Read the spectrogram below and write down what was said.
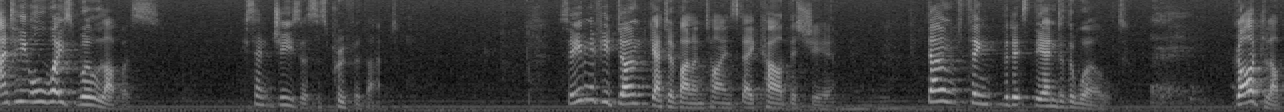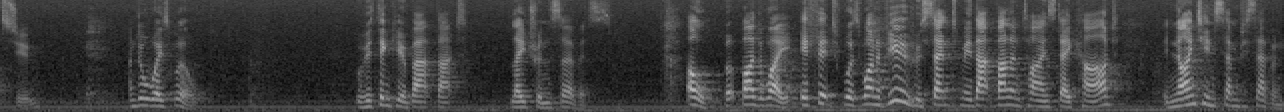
And He always will love us. He sent Jesus as proof of that. So even if you don't get a Valentine's Day card this year, don't think that it's the end of the world. God loves you and always will. We'll be thinking about that later in the service. Oh, but by the way, if it was one of you who sent me that Valentine's Day card in 1977,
